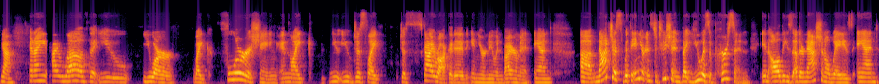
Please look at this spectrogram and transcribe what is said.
Yeah, and I I love that you you are like flourishing and like you you've just like just skyrocketed in your new environment. And um, not just within your institution but you as a person in all these other national ways. And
